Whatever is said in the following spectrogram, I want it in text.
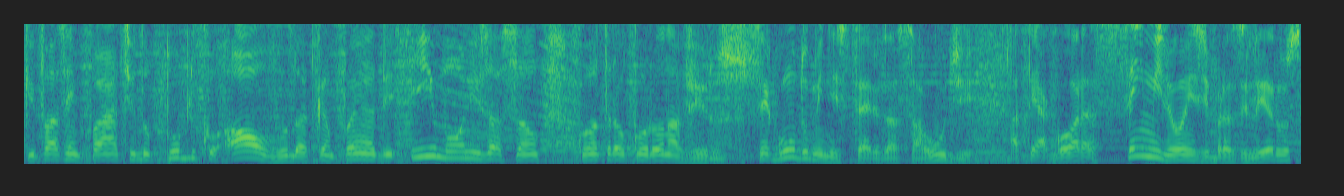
que fazem parte do público-alvo da campanha de imunização contra o coronavírus. Segundo o Ministério da Saúde, até agora 100 milhões de brasileiros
